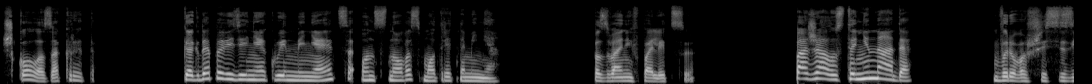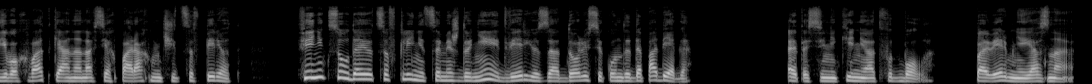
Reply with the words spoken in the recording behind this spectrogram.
«Школа закрыта». Когда поведение Куин меняется, он снова смотрит на меня. Позвони в полицию. «Пожалуйста, не надо!» Вырвавшись из его хватки, она на всех парах мчится вперед. Фениксу удается вклиниться между ней и дверью за долю секунды до побега. Это синяки не от футбола. Поверь мне, я знаю.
